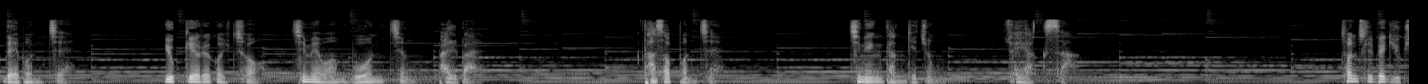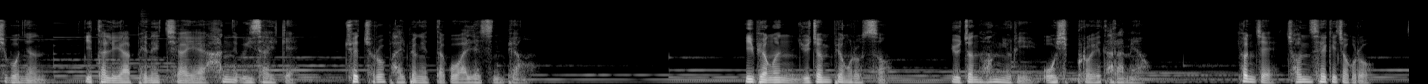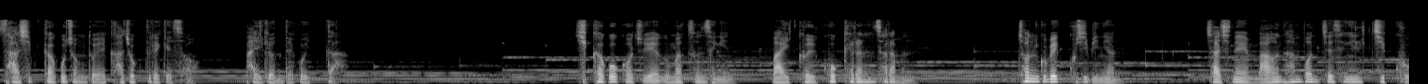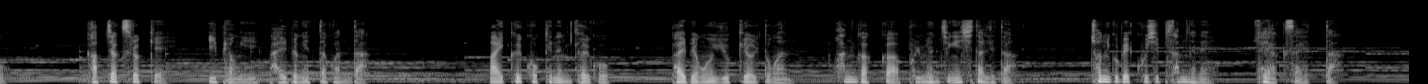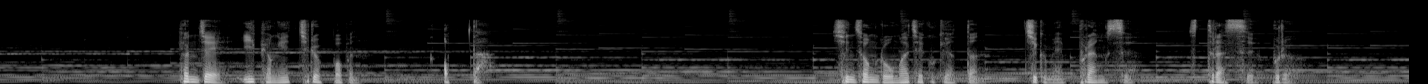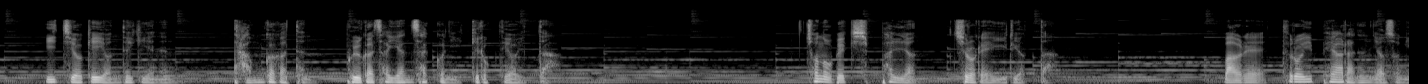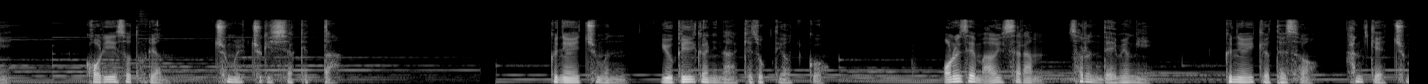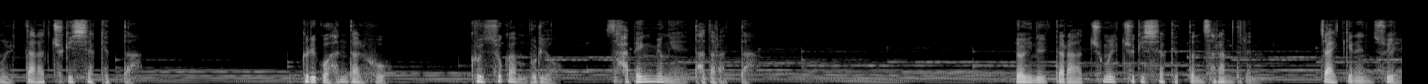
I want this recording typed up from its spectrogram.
네 번째, 6개월에 걸쳐 치매와 무언증 발발. 다섯 번째, 진행 단계 중 쇠약사. 1765년 이탈리아 베네치아의 한 의사에게 최초로 발병했다고 알려진 병. 이 병은 유전병으로서 유전 확률이 50%에 달하며 현재 전 세계적으로 40가구 정도의 가족들에게서 발견되고 있다. 시카고 거주의 음악 선생인 마이클 코케라는 사람은 1992년 자신의 41번째 생일 직후 갑작스럽게 이 병이 발병했다고 한다. 마이클 코케는 결국 발병 후 6개월 동안 환각과 불면증에 시달리다 1993년에 쇠약사했다. 현재 이 병의 치료법은 신성 로마 제국이었던 지금의 프랑스 스트라스부르. 이 지역의 연대기에는 다음과 같은 불가사의한 사건이 기록되어 있다. 1518년 7월의 일이었다. 마을에 트로페아라는 여성이 거리에서 돌연 춤을 추기 시작했다. 그녀의 춤은 6일간이나 계속되었고, 어느새 마을 사람 34명이 그녀의 곁에서 함께 춤을 따라 추기 시작했다. 그리고 한 달 후 그 수가 무려 400명에 다다랐다. 여인을 따라 춤을 추기 시작했던 사람들은 짧게는 수일,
